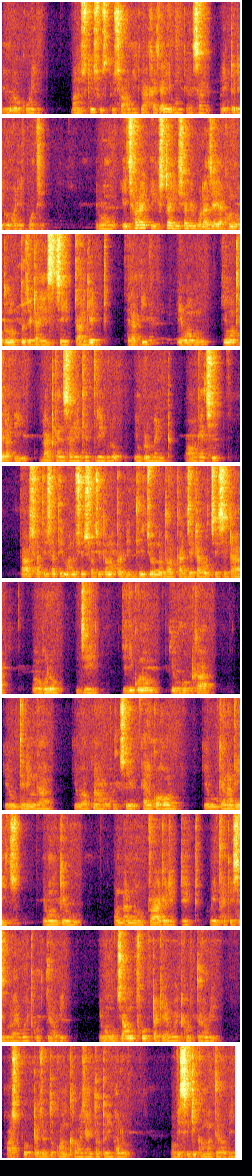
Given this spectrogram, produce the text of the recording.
এগুলো করে মানুষকে সুস্থ, স্বাভাবিক রাখা যায় এবং ক্যান্সার অনেকটা রিকভারির পথে। এবং এছাড়া এক্সট্রা হিসাবে বলা যায় এখন নতুনত্ব যেটা এসছে টার্গেট থেরাপি এবং কেমোথেরাপি, ব্লাড ক্যান্সারের ক্ষেত্রে এগুলো ইমপ্রুভমেন্ট পাওয়া গেছে। তার সাথে সাথে মানুষের সচেতনতা বৃদ্ধির জন্য দরকার যেটা হচ্ছে সেটা হলো যে যদি কোনো কেউ গুটখা, কেউ তেরেঙ্গা, কেউ আপনার হচ্ছে অ্যালকোহল, কেউ ক্যানাবিজ এবং কেউ অন্যান্য ড্রাগ এডিক্টেড হয়ে থাকে সেগুলো অ্যাভয়েড করতে হবে এবং জাঙ্ক ফুডটাকে অ্যাভয়েড করতে হবে। ফাস্ট ফুডটা যত কম খাওয়া যায় ততই ভালো। ওবেসিটি কমাতে হবে।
